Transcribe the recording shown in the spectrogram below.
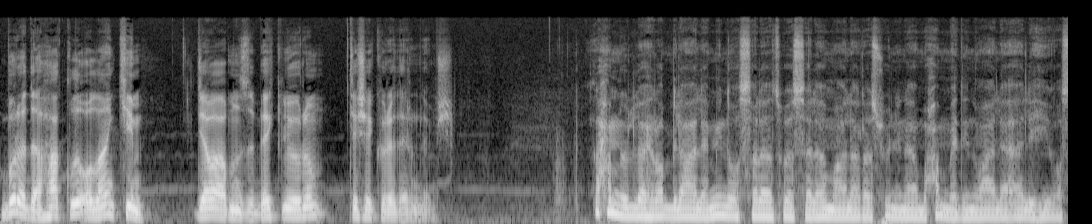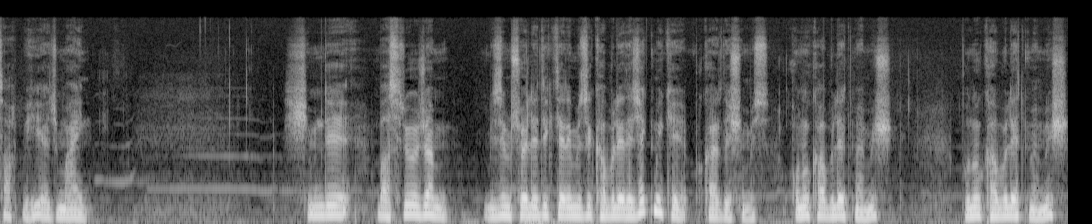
Burada haklı olan kim? Cevabınızı bekliyorum. Teşekkür ederim demiş. Elhamdülillahi Rabbil Alemin ve salatu ve selamu ala Resulina Muhammedin ve ala alihi ve sahbihi ecmain. Şimdi Basri Hocam bizim söylediklerimizi kabul edecek mi ki bu kardeşimiz? Onu kabul etmemiş, bunu kabul etmemiş.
